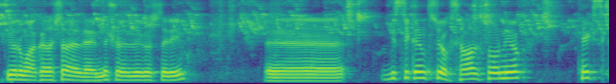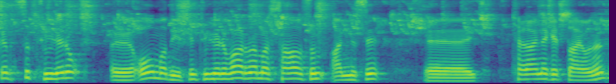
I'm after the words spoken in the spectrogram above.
Tutuyorum arkadaşlar ellerinde. Şöyle de göstereyim. Ee, bir sıkıntısı yok. Sağlık sorunu yok. Tek sıkıntısı tüyleri e, olmadığı için. Tüyleri vardı ama sağ olsun annesi e, kelaynak etti hayvanı.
